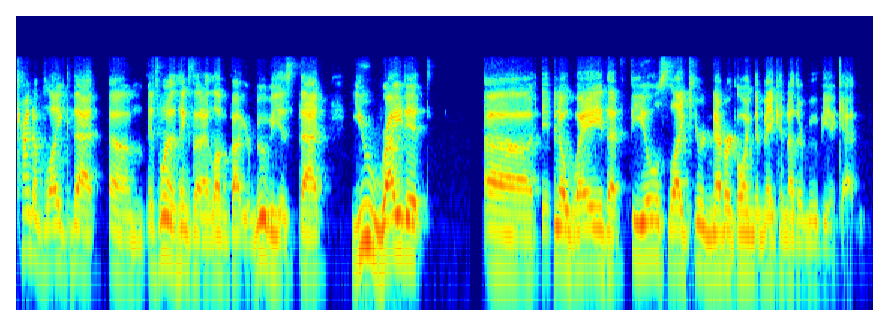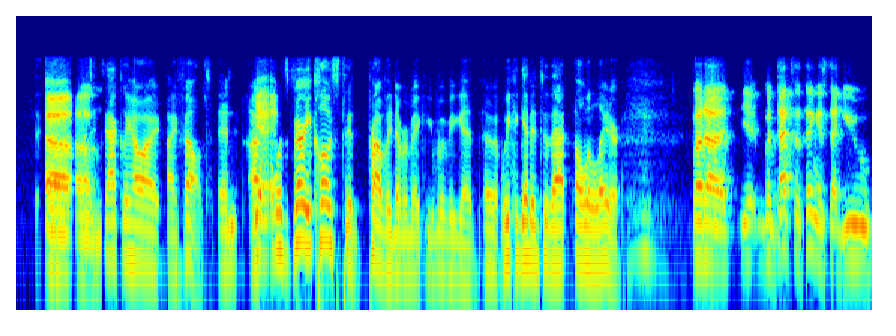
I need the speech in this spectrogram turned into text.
kind of like that. Um, it's one of the things that I love about your movie is that you write it uh, in a way that feels like you're never going to make another movie again. That's um, exactly how I, I felt, and yeah. I was very close to probably never making a movie again. Uh, we could get into that a little later. But uh, yeah, but that's the thing is that you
